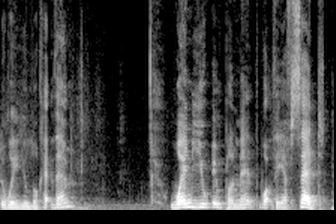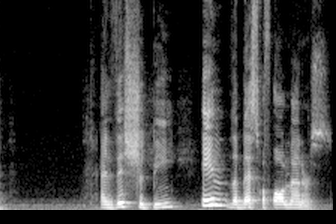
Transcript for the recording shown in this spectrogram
the way you look at them, when you implement what they have said. And this should be in the best of all manners.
